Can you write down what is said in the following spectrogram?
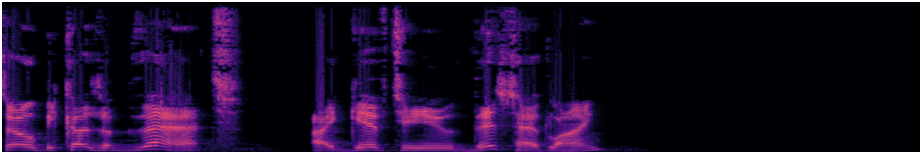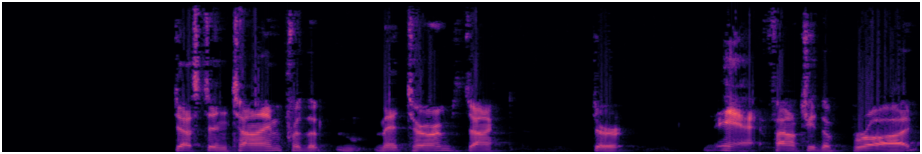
So, because of that, I give to you this headline just in time for the midterms. Dr. Yeah, Fauci the fraud.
